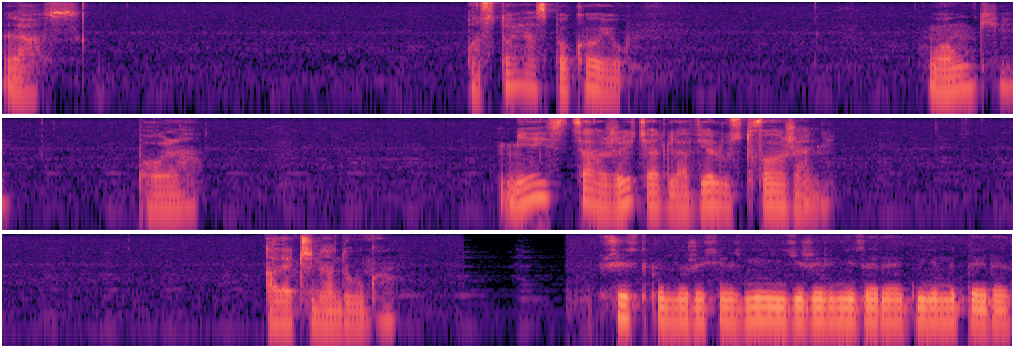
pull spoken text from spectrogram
las. Ostoja spokoju. Łąki, pola. Miejsca życia dla wielu stworzeń. Ale czy na długo? Wszystko może się zmienić, jeżeli nie zareagujemy teraz.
